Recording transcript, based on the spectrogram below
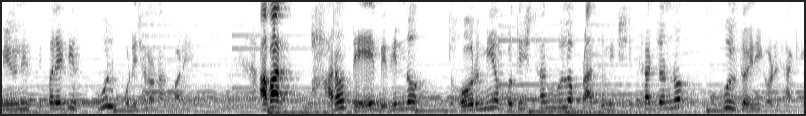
মিউনিসিপ্যালিটি স্কুল পরিচালনা করে। আবার ভারতে বিভিন্ন ধর্মীয় প্রতিষ্ঠানগুলো প্রাথমিক শিক্ষার জন্য স্কুল তৈরি করে থাকে।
